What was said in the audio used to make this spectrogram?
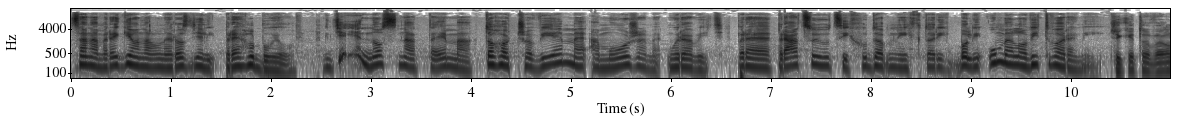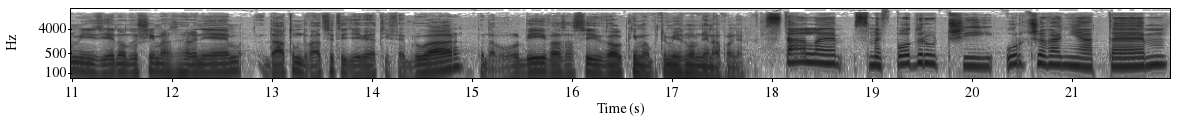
sa nám regionálne rozdiely prehlbujú? Kde je nosná téma toho, čo vieme a môžeme urobiť pre pracujúcich chudobných, ktorých boli umelo vytvorení? Či keď to veľmi zjednoduším a zhrniem, dátum 29. február, teda voľby, vás asi veľkým optimizmom nenaplňa. Stále sme v područí určovania tém,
